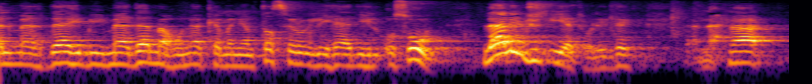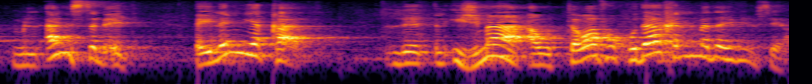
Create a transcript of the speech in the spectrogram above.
المذاهب ما دام هناك من ينتصر إلى هذه الأصول. لا للجزئيات ولذلك نحن من الآن نستبعد. أي لم يقع الإجماع أو التوافق داخل المذاهب نفسها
